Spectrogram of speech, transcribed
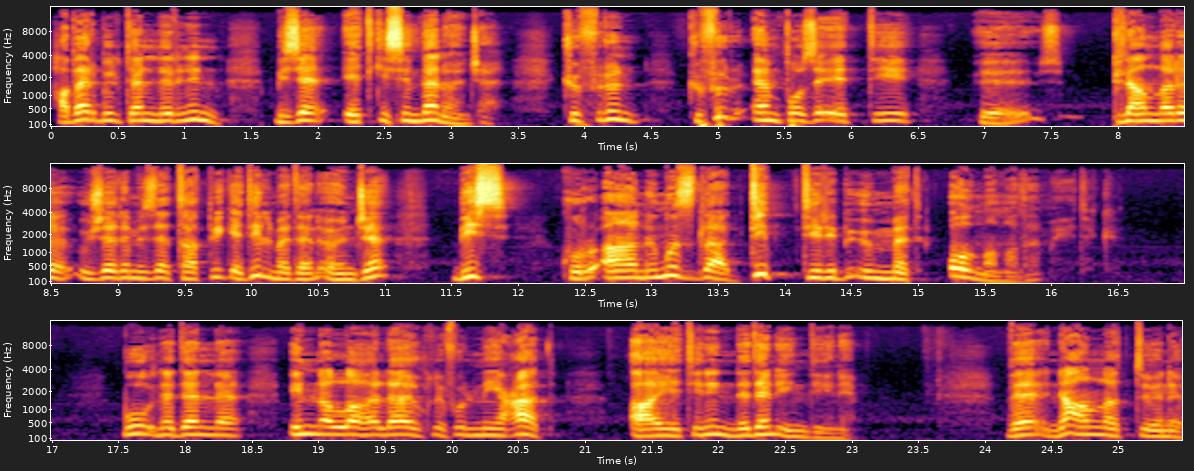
Haber bültenlerinin bize etkisinden önce küfrün küfür empoze ettiği e, planları üzerimize tatbik edilmeden önce biz Kur'an'ımızla dipdiri bir ümmet olmamalı mıydık? Bu nedenle inna Allah la yuhliful mi'ad ayetinin neden indiğini ve ne anlattığını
